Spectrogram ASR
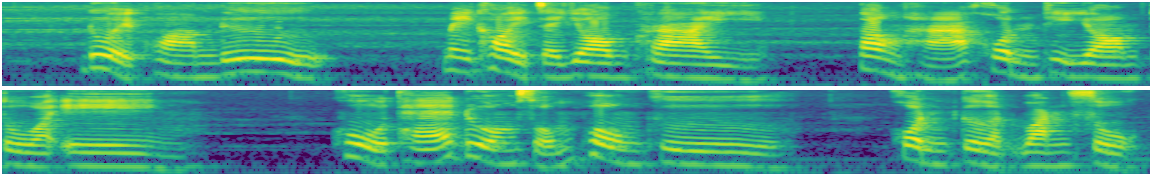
ๆ ด้วยความดื้อ ไม่ค่อยจะยอมใคร ต้องหาคนที่ยอมตัวเอง คู่แท้ดวงสมพงษ์คือ คนเกิดวันศุกร์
